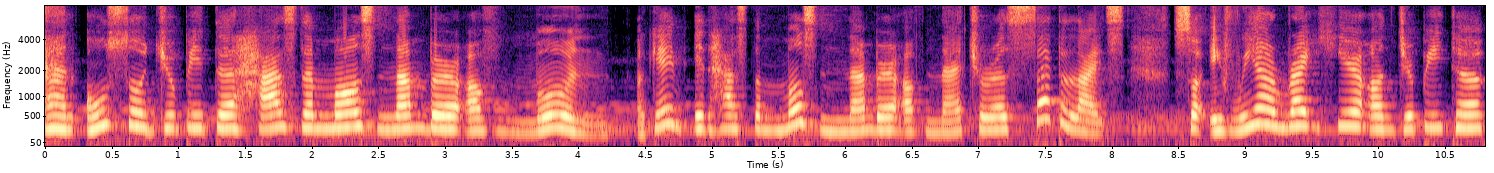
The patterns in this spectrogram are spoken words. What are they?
And also Jupiter has the most number of moon. Again, it has the most number of natural satellites. So if we are right here on Jupiter,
